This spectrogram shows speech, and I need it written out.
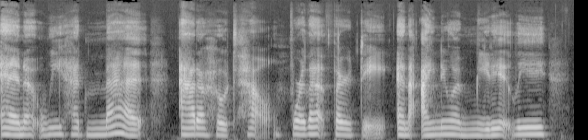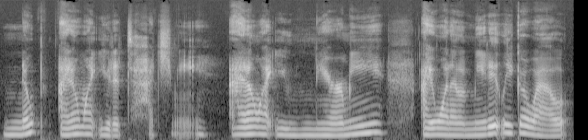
And we had met at a hotel for that third date, and I knew immediately nope, I don't want you to touch me. I don't want you near me. I want to immediately go out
